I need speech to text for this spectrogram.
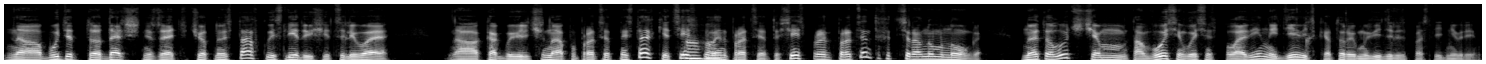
а, будет дальше снижать учетную ставку, и следующая целевая а, как бы величина по процентной ставке это 7,5%. Ага. 7,5% это все равно много. Но это лучше, чем там 8, 8,5, 9, которые мы видели в последнее время.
